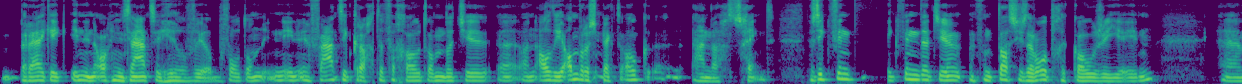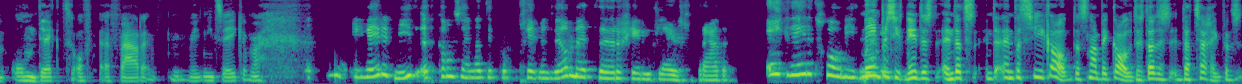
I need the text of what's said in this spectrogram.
bereik ik in een organisatie heel veel. Bijvoorbeeld om in innovatiekracht te vergroten, omdat je uh, aan al die andere aspecten ook aandacht schenkt. Dus ik vind, ik vind dat je een fantastische rol hebt gekozen hierin uh, ontdekt of ervaren. Weet niet zeker, maar... Ik weet het niet. Het kan zijn dat ik op een gegeven moment wel met de regeringsleiders ga praten. Ik weet het gewoon niet. Nee, precies. Nee, dus, en, dat, en dat zie ik ook. Dat snap ik ook. Dus dat, is, dat zeg ik. Dat is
